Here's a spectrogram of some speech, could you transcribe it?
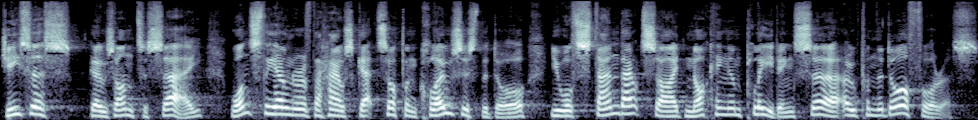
Jesus goes on to say, Once the owner of the house gets up and closes the door, you will stand outside knocking and pleading, Sir, open the door for us.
